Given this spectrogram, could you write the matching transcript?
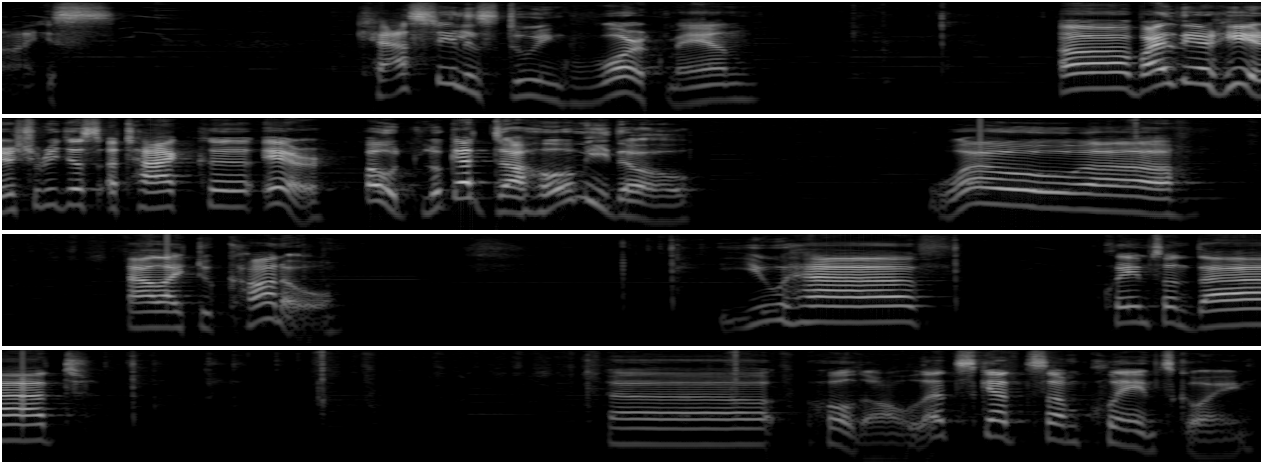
Nice. Castile is doing work, man. Uh, while we are here, should we just attack uh, air? Oh, look at Dahomey, though. Whoa, uh, allied to Kano. You have claims on that. Uh, hold on. Let's get some claims going.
